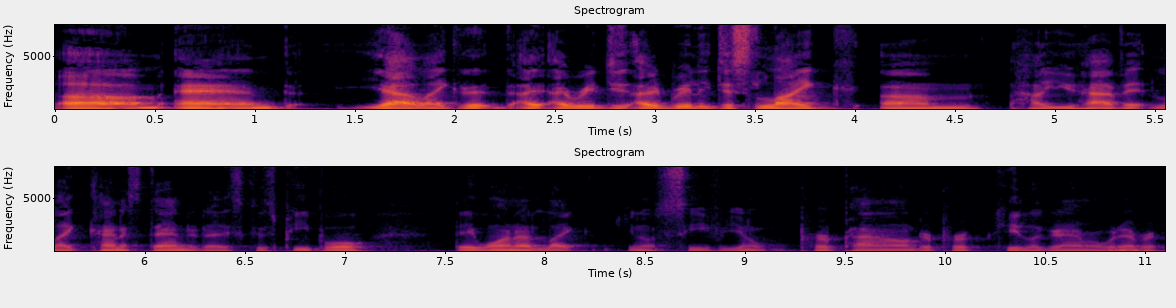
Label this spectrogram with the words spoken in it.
um, and yeah, like the, I, I, re- I really just like um, how you have it like kind of standardized because people they want to like you know see you know per pound or per kilogram or whatever.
